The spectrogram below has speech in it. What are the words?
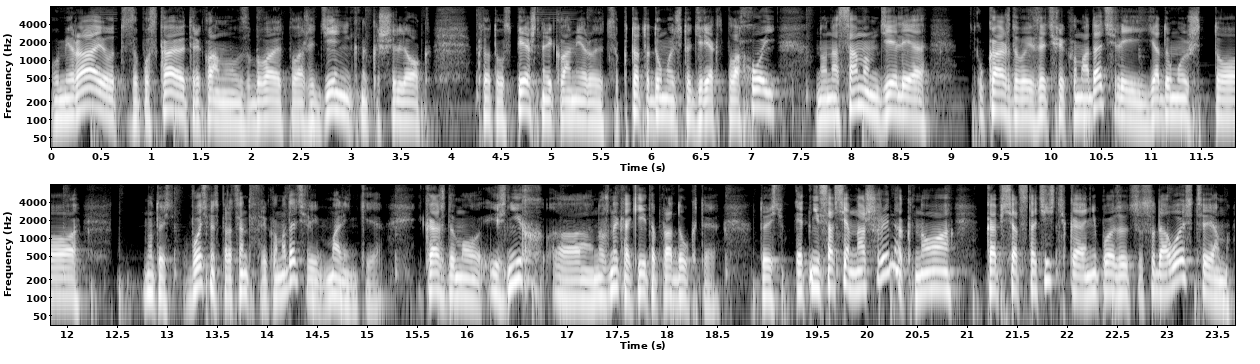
умирают, запускают рекламу, забывают положить денег на кошелек, кто-то успешно рекламируется, кто-то думает, что директ плохой, но на самом деле у каждого из этих рекламодателей, я думаю, что ну, то есть 80% рекламодателей маленькие, и каждому из них э, нужны какие-то продукты. То есть это не совсем наш рынок, но К50 статистикой они пользуются с удовольствием.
